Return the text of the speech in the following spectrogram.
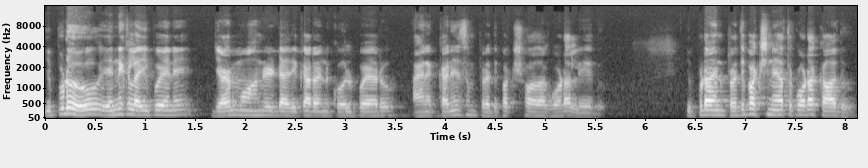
ఇప్పుడు ఎన్నికలు అయిపోయినాయి. జగన్మోహన్ రెడ్డి అధికారాన్ని కోల్పోయారు. ఆయన కనీసం ప్రతిపక్ష హోదా కూడా లేదు. ఇప్పుడు ఆయన ప్రతిపక్ష నేత కూడా కాదు.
